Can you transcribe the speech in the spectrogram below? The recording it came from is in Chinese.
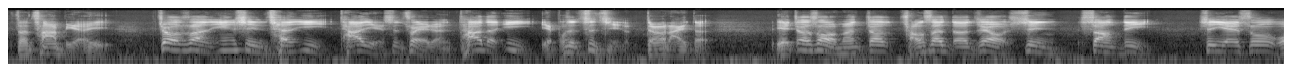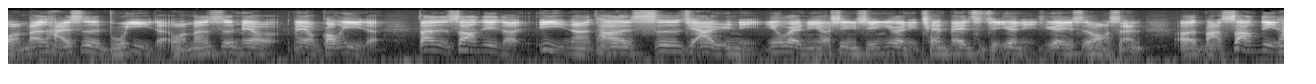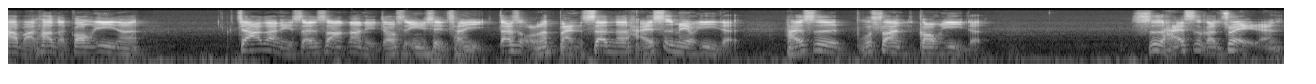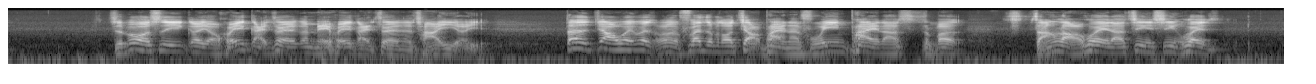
的差别而已。就算因信称义，他也是罪人，他的义也不是自己得来的。也就是说，我们就重生得救，信上帝，信耶稣，我们还是不义的，我们是没有没有公义的。但是上帝的义呢，他施加于你，因为你有信心，因为你谦卑自己，因为你愿意侍奉神，而把上帝他把他的公义呢加在你身上，那你就是因信成义。但是我们本身呢，还是没有义的，还是不算公义的。是还是个罪人，只不过是一个有悔改罪人跟没悔改罪人的差异而已。但是教会为什么分这么多教派呢？福音派啦，什么长老会啦，浸信会，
